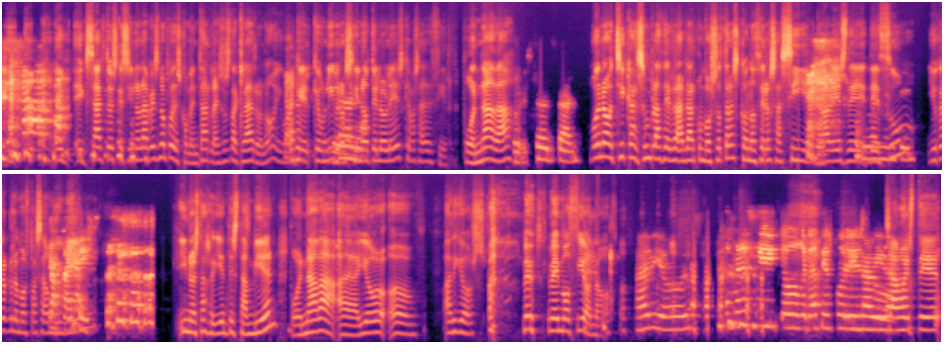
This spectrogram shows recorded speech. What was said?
e- exacto, es que si no la ves no puedes comentarla, eso está claro, ¿no? Igual que, que un libro, si no te lo lees, ¿qué vas a decir? Pues nada. Pues, Total. Bueno, chicas, un placer hablar con vosotras, conoceros así a través de, de. Zoom. Yo creo que lo hemos pasado muy bien. Y nuestras oyentes también. Pues nada, ah, yo... ah, adiós. Me emociono. Adiós. Un besito, gracias por esto. Navidad. Chao Esther,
